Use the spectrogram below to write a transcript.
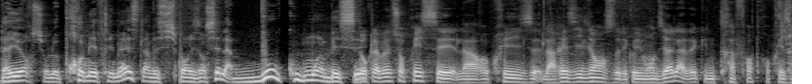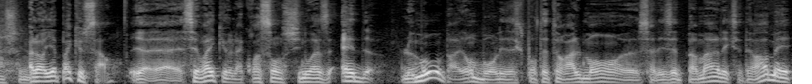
D'ailleurs, sur le premier trimestre, l'investissement résidentiel a beaucoup moins baissé. Donc la bonne surprise, c'est la reprise, la résilience de l'économie mondiale avec une très forte reprise en Chine. Alors il n'y a pas que ça. C'est vrai que la croissance chinoise aide le monde. Par exemple, bon, les exportateurs allemands, euh, ça les aide pas mal, etc. Mais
